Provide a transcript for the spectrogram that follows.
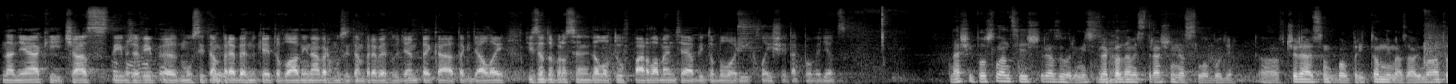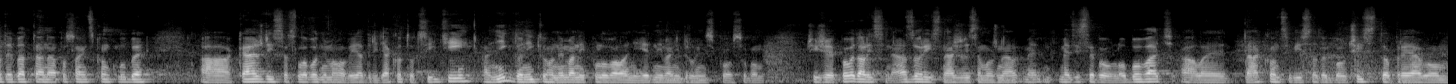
na nejaký čas s tým, že vy, e, musí tam prebehnúť, keď je to vládny návrh, musí tam prebehnúť MPK a tak ďalej. Či sa to proste nedalo tu v parlamente, aby to bolo rýchlejšie, tak povediac. Naši poslanci, ešte raz hovorím, my si zakladáme strašne na slobode. Včera som bol prítomný, ma zaujímala tá debata na poslaneckom klube a každý sa slobodne mohol vyjadriť, ako to cíti a nikto nikoho nemanipuloval ani jedným, ani druhým spôsobom. Čiže povedali si názory, snažili sa možno medzi sebou lobovať, ale na konci výsledok bol čisto prejavom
